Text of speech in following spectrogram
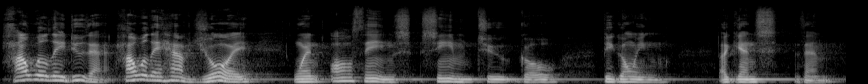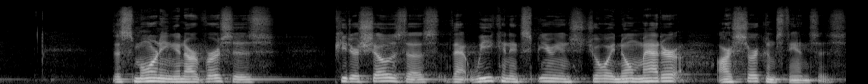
How will they do that? How will they have joy when all things seem to go be going against them? This morning in our verses, Peter shows us that we can experience joy no matter our circumstances.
